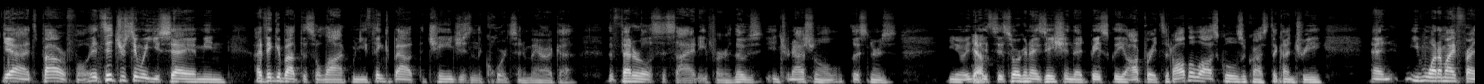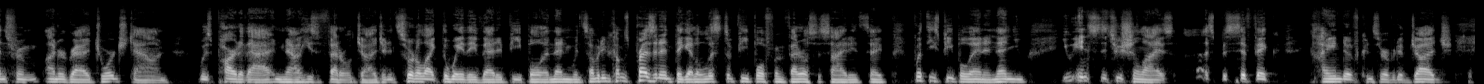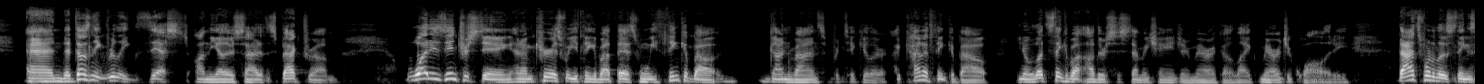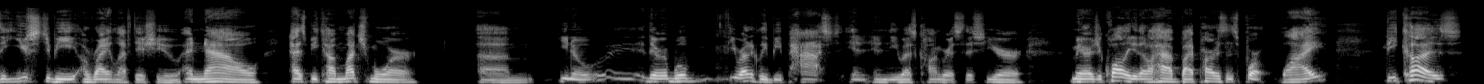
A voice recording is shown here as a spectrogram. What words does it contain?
Yeah, it's powerful. It's interesting what you say. I mean, I think about this a lot when you think about the changes in the courts in America. The Federalist Society, for those international listeners, you know, yep. it's this organization that basically operates at all the law schools across the country. And even one of my friends from undergrad at Georgetown was part of that and now he's a federal judge and it's sort of like the way they vetted people and then when somebody becomes president they get a list of people from federal society and say put these people in and then you you institutionalize a specific kind of conservative judge and that doesn't really exist on the other side of the spectrum. What is interesting and i'm curious what you think about this when we think about gun violence in particular i kind of think about you know let's think about other systemic change in america like marriage equality. That's one of those things that used to be a right left issue and now has become much more um, you know there will theoretically be passed in, in the us congress this year marriage equality that'll have bipartisan support. Why because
